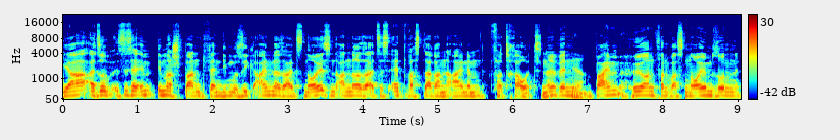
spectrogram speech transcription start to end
Ja, also es ist ja immer spannend, wenn die Musik einerseits neu ist und andererseits ist etwas daran einem vertraut. Ne? Wenn ja. beim Hören von was Neuem so, ein,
